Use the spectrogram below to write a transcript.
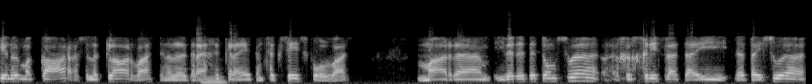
teenoor mekaar as hulle klaar was en hulle het reg mhm. gekry het en suksesvol was. Maar ehm um, jy weet dit het hom so gegrief dat hy dat hy so uh,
